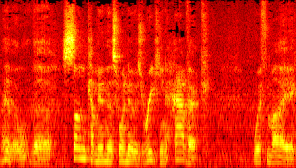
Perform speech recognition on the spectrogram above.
Man, the, the sun coming in this window is wreaking havoc with my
